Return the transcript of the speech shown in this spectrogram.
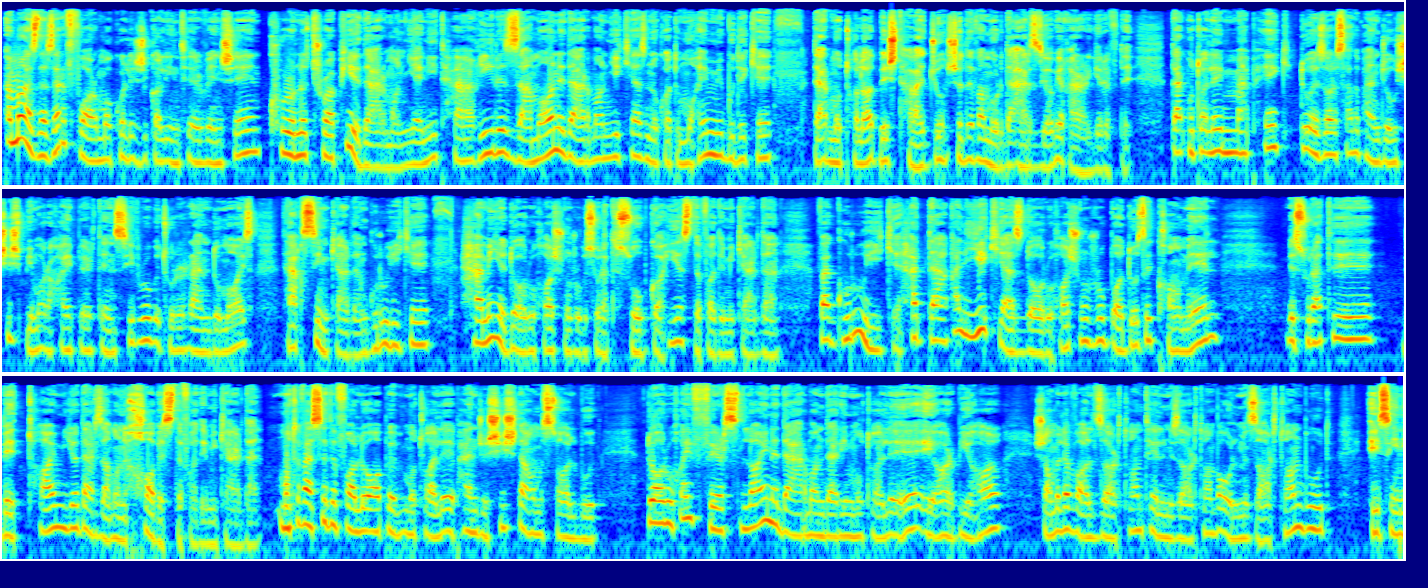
اما از نظر pharmacological intervention chronotherapy درمان یعنی تغییر زمان درمان یکی از نکات مهمی بوده که در مطالعات بهش توجه شده و مورد ارزیابی قرار گرفته. در مطالعه MAPEC 2156 بیمار hypertensive رو به طور randomize تقسیم کردن. گروهی که همه داروهاشون رو به صورت صبحگاهی استفاده می‌کردن و گروهی که حداقل یکی از داروهاشون رو با دوز کامل به صورت bedtime یا در زمان خواب استفاده می‌کردن. متوسط follow up مطالعه 5 و 6 دهم سال بود. داروهای first line درمان در این مطالعه ARB ها شامل valsartan، telmisartan و olmesartan بود. ACE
